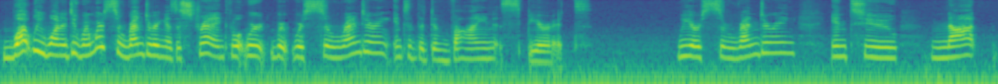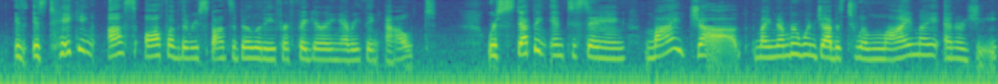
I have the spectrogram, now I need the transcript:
what we want to do when we're surrendering as a strength what we're, we're, we're surrendering into the divine spirit. We are surrendering into not is, is taking us off of the responsibility for figuring everything out we're stepping into saying, my job, my number one job is to align my energy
